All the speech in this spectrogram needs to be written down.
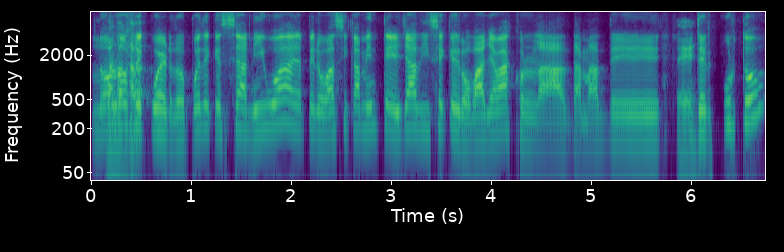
No lo recuerdo, puede que sea Niwa, pero básicamente ella dice que lo va a llevar con las damas de, del culto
